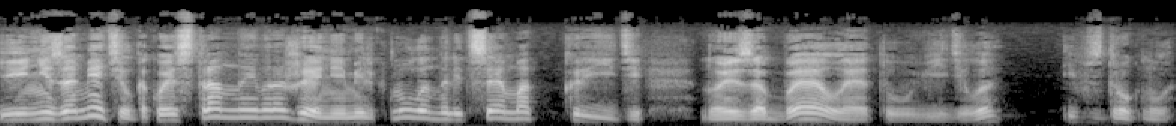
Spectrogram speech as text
и не заметил, какое странное выражение мелькнуло на лице Маккриди. Но Изабелла это увидела и вздрогнула.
